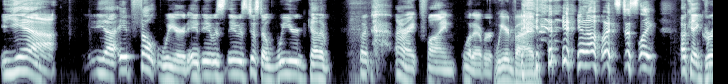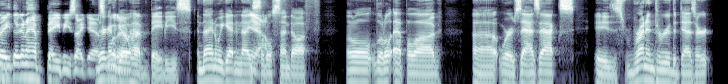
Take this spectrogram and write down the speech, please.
Yeah, yeah, it felt weird. It it was it was just a weird kind of. But all right, fine, whatever. weird vibe you know, it's just like okay, great. They're gonna have babies, I guess. they're gonna go have babies and then we get a nice Yeah. little send-off little little epilogue uh where xazax is running through the desert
